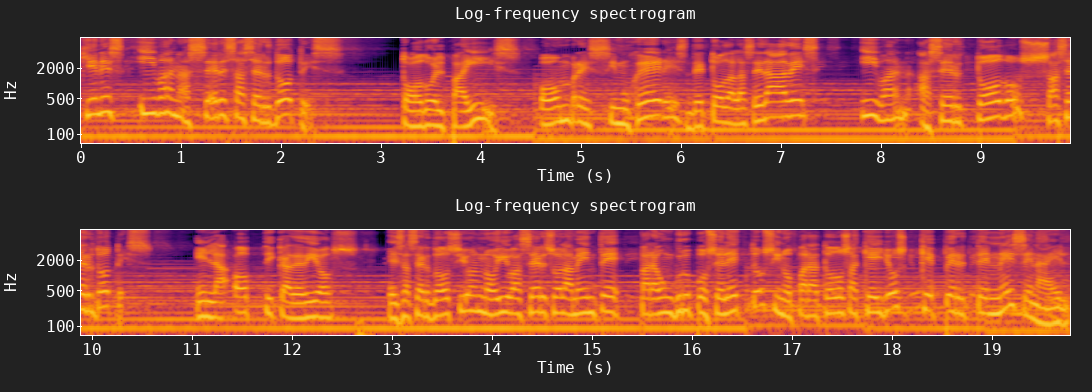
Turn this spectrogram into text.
¿Quiénes iban a ser sacerdotes? Todo el país hombres y mujeres de todas las edades, iban a ser todos sacerdotes. En la óptica de Dios, el sacerdocio no iba a ser solamente para un grupo selecto, sino para todos aquellos que pertenecen a Él.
